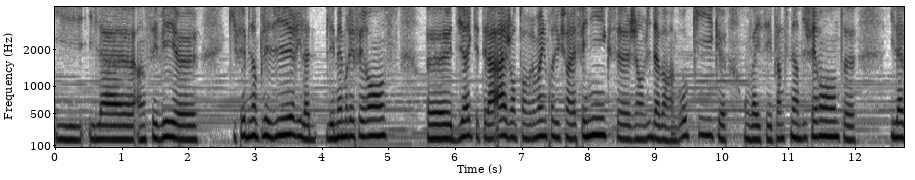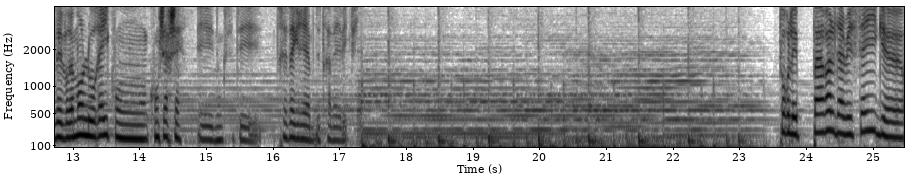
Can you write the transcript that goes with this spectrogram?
il, a un CV euh, qui fait bien plaisir, il a les mêmes références. Euh, direct, était là, ah, j'entends vraiment une production à la Phoenix, euh, j'ai envie d'avoir un gros kick, on va essayer plein de snares différentes. Il avait vraiment l'oreille qu'on qu'on cherchait. Et donc, c'était très agréable de travailler avec lui. Pour les paroles d'Harry Saig, euh,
